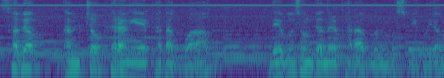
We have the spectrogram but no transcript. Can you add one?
서벽 남쪽 회랑의 바닥과 내부 성전을 바라보는 모습이고요.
